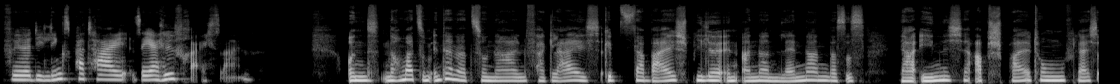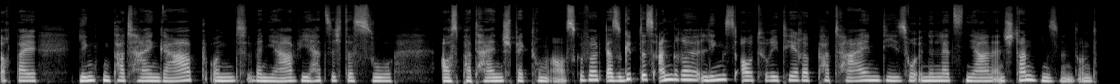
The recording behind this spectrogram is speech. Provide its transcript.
für die Linkspartei sehr hilfreich sein. Und nochmal zum internationalen Vergleich. Gibt es da Beispiele in anderen Ländern, dass es ja ähnliche Abspaltungen vielleicht auch bei linken Parteien gab? Und wenn ja, wie hat sich das so aus Parteienspektrum ausgewirkt? Also gibt es andere linksautoritäre Parteien, die so in den letzten Jahren entstanden sind? Und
